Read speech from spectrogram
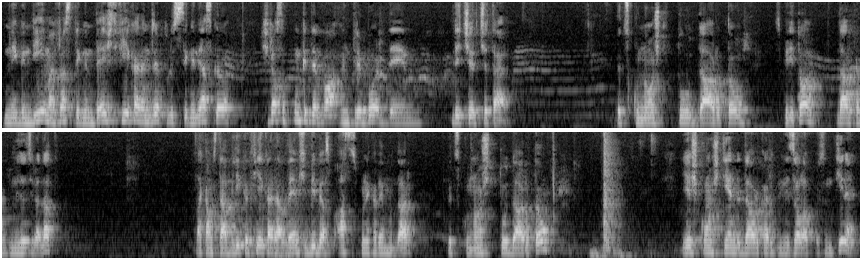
ne gândim, ai vrea să te gândești, fiecare în dreptul lui să se gândească și vreau să pun câteva întrebări de, de cercetare. Îți cunoști tu darul tău spiritual? Darul care Dumnezeu ți l-a dat? Dacă am stabilit că fiecare avem și Biblia asta spune că avem un dar, îți cunoști tu darul tău? Ești conștient de darul care Dumnezeu l-a pus în tine?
